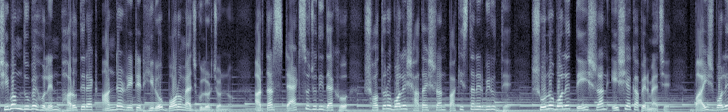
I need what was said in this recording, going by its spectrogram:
শিবম দুবে হলেন ভারতের এক আন্ডার রেটেড হিরো বড় ম্যাচগুলোর জন্য, আর তার স্ট্যাটসও যদি দেখো, সতেরো বলে সাতাইশ রান পাকিস্তানের বিরুদ্ধে, ষোলো বলে তেইশ রান এশিয়া কাপের ম্যাচে ২২ বলে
